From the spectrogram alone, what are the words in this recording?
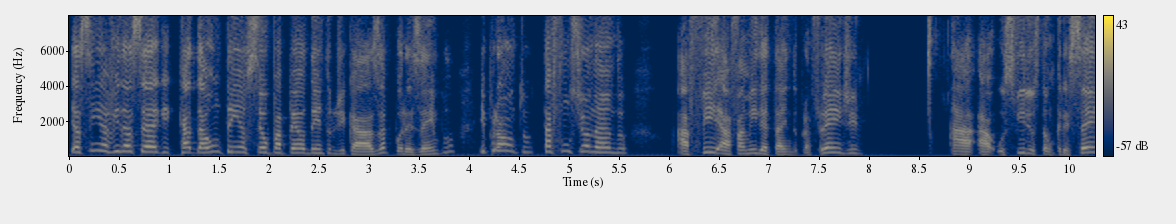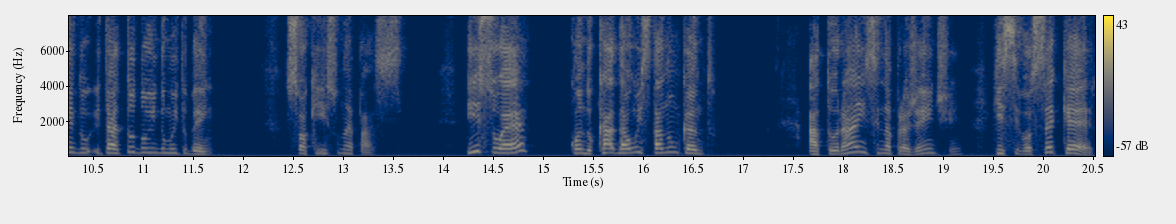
E assim a vida segue. Cada um tem o seu papel dentro de casa, por exemplo, e pronto, está funcionando. A, fi a família está indo para frente, a, a, os filhos estão crescendo e está tudo indo muito bem. Só que isso não é paz. Isso é quando cada um está num canto. A Torá ensina para gente que se você quer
